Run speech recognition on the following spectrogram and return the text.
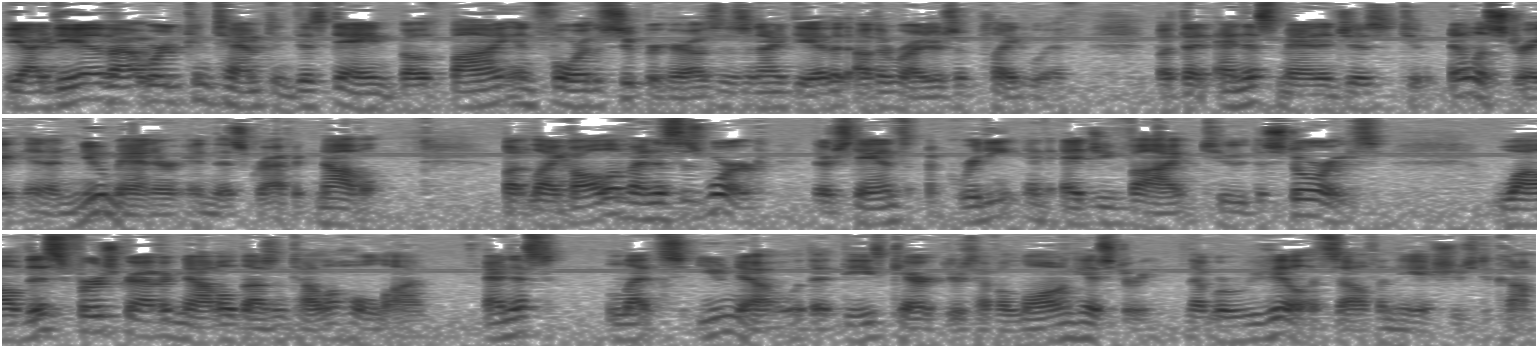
The idea of outward contempt and disdain both by and for the superheroes is an idea that other writers have played with, but that Ennis manages to illustrate in a new manner in this graphic novel. But like all of Ennis's work, there stands a gritty and edgy vibe to the stories. While this first graphic novel doesn't tell a whole lot, Ennis lets you know that these characters have a long history that will reveal itself in the issues to come.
